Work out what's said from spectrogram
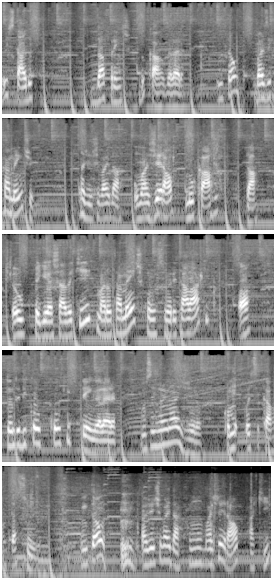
o estado da frente do carro, galera. Então, basicamente, a gente vai dar uma geral no carro, tá? Eu peguei a chave aqui, marotamente, com o senhor Italac, ó, tanto de cocô que tem, galera. Vocês não imaginam como esse carro tá sujo. Então, a gente vai dar uma geral aqui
